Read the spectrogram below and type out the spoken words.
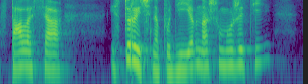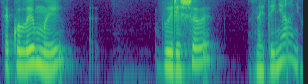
сталася історична подія в нашому житті. Це коли ми вирішили знайти няню.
